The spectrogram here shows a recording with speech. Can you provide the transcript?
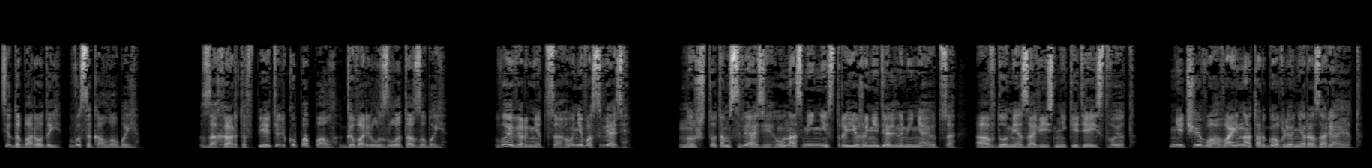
седобородый, высоколобый. «Захар-то в петельку попал», — говорил Златозубый. «Вывернется, у него связи». «Ну что там связи? У нас министры еженедельно меняются, а в Думе завистники действуют. Ничего, война торговлю не разоряет».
